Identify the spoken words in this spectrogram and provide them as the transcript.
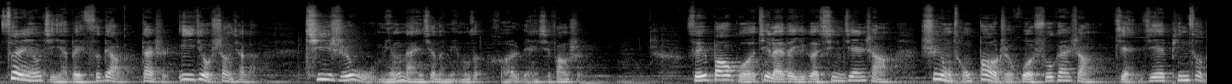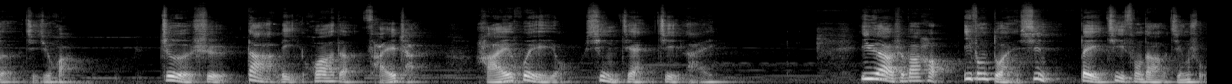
虽然有几页被撕掉了，但是依旧剩下了七十五名男性的名字和联系方式。随包裹寄来的一个信笺上是用从报纸或书刊上剪接拼凑的几句话：“这是大丽花的财产，还会有信件寄来。”一月二十八号，一封短信被寄送到警署，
